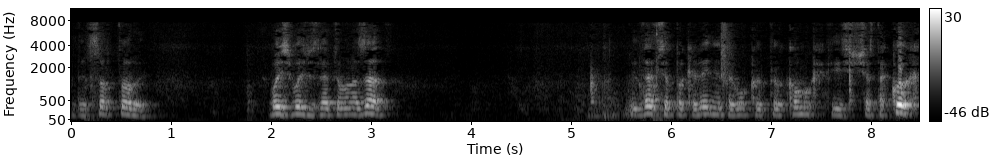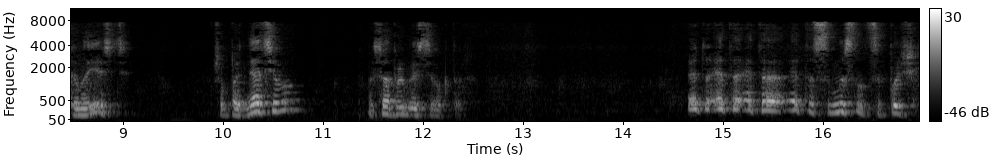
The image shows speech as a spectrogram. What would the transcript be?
мудрецов Торы 80 лет тому назад, передать все поколение того, такому, как есть сейчас, такое, как оно есть, чтобы поднять его, мы все приблизить его к Торе. Это, это, это, это смысл цепочки.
